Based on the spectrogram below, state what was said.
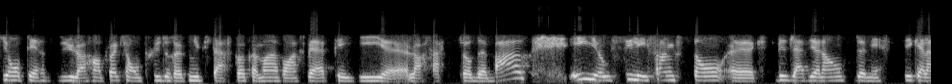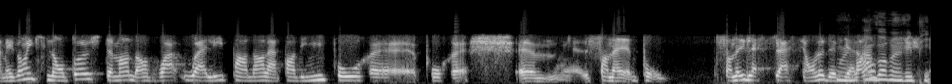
qui ont perdu leur emploi, qui ont plus de revenus, qui savent pas comment elles vont arriver à payer leur facture de base. Et il y a aussi les femmes qui sont qui subissent de la violence domestique à la maison et qui n'ont pas justement d'endroit où aller pendant la pandémie pour euh, pour euh, euh, s'en aller pour s'en aller de la situation là, de violence. Avoir un répit.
